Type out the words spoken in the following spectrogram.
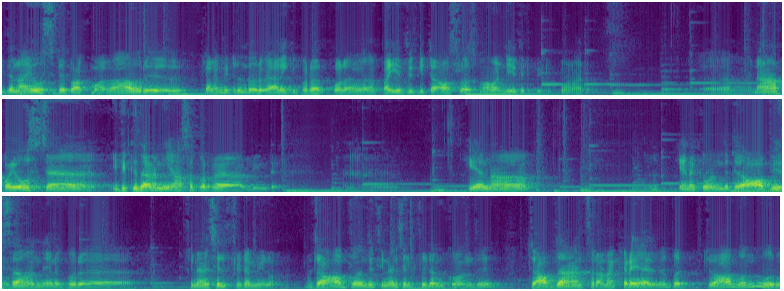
இதெல்லாம் யோசிச்சுட்டே பார்க்கும்போது தான் அவர் கிளம்பிட்டு இருந்த ஒரு வேலைக்கு போகிறார் போல் பையை தூக்கிட்டு அவசர அவசரமாக வண்டியை திருப்பிட்டு போனார். நான் அப்போ யோசித்தேன் இதுக்கு தானே நீ ஆசைப்பட்ற அப்படின்ட்டு. ஏன்னா எனக்கு வந்துட்டு ஆப்வியஸாக வந்து எனக்கு ஒரு ஃபினான்ஷியல் ஃப்ரீடம் வேணும். ஜாப் வந்து ஃபினான்ஷியல் ஃப்ரீடம்க்கு வந்து ஜாப் தான் ஆன்சர் ஆனால் கிடையாது பட் ஜாப் வந்து ஒரு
